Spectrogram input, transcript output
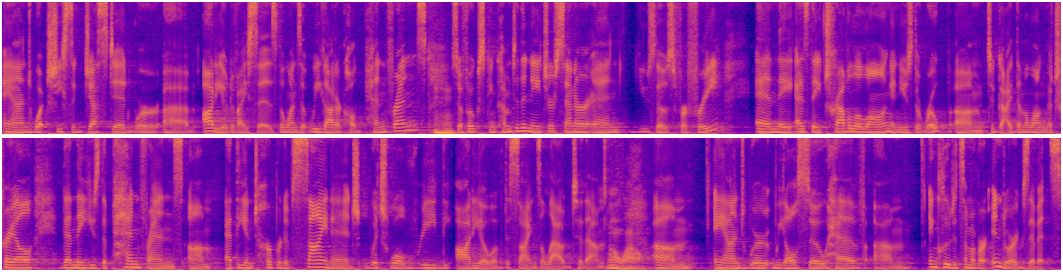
and what she suggested were uh, audio devices. The ones that we got are called Pen Friends. So folks can come to the Nature Center and use those for free. And they, as they travel along and use the rope um, to guide them along the trail, then they use the Pen Friends um, at the interpretive signage, which will read the audio of the signs aloud to them. Oh wow! Um, and we're, we also have um, included some of our indoor exhibits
